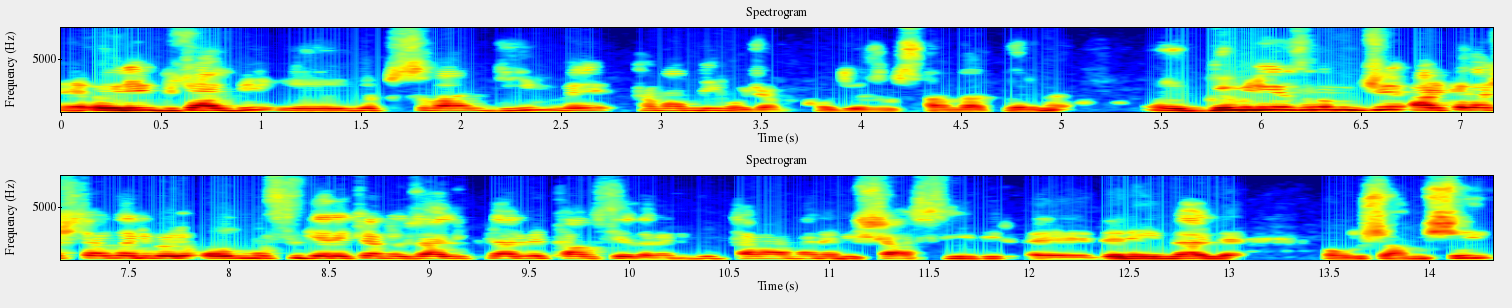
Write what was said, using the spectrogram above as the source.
E, öyle güzel bir e, yapısı var diyeyim ve tamamlayayım hocam kod yazım standartlarını. E, gömülü yazılımcı arkadaşlarda hani böyle olması gereken özellikler ve tavsiyeler hani bu tamamen hani şahsi bir e, deneyimlerle oluşan bir şey.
